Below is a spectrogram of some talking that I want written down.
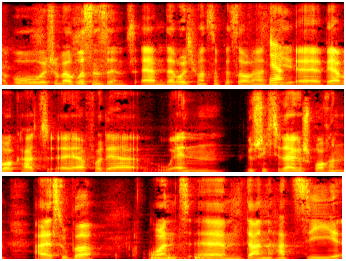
obwohl wir schon bei Russen sind, ähm, da wollte ich uns noch kurz drauf. Ne? Ja. Die äh, Baerbock hat äh, ja vor der UN-Geschichte da gesprochen, alles super. Und ähm, dann hat sie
